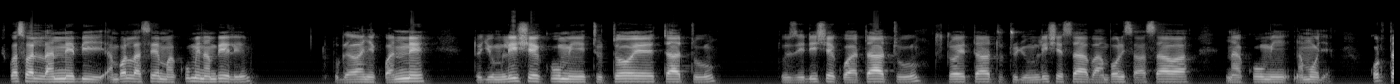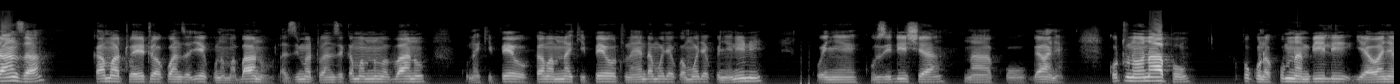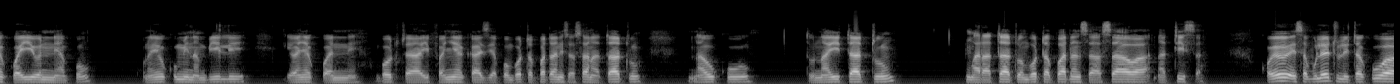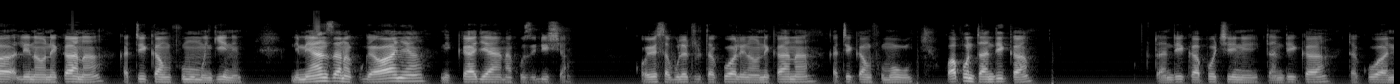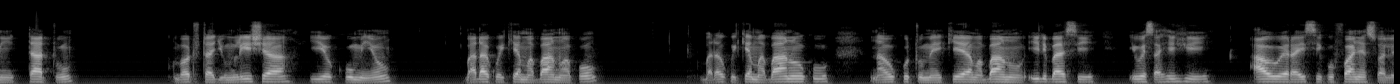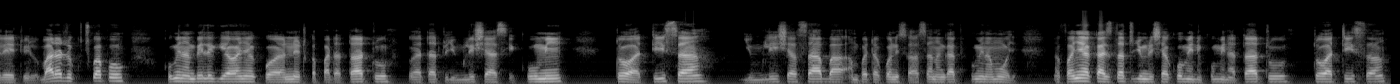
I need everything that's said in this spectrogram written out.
Chukua swali la nne b ambalo lasema kumi na mbili tugawanye kwa nne tujumlishe kumi tutoe tatu tuzidishe kwa tatu tutoe tatu tujumlishe saba ambao ni sawasawa na kumi na moja. Kwa tutaanza kama hatua yetu ya kwanza je kuna mabano? Lazima tuanze kama mna mabano kuna kipeo kama mna kipeo tunaenda moja kwa moja kwenye nini? Kwenye kuzidisha na kugawanya. Kwa tunaona hapo hapo kuna kumi na mbili gawanya kwa hiyo nne hapo. Kuna hiyo kumi na mbili gawanya kwa nne ambayo tutaifanyia kazi hapo ambayo tutapata ni sawasawa na tatu na huku tuna hii tatu mara tatu ambayo tutapata ni sawasawa na tisa. Kwa hiyo hesabu letu litakuwa linaonekana katika mfumo mwingine. Nimeanza na kugawanya nikaja na kuzidisha. Kwa hiyo hesabu letu litakuwa linaonekana katika mfumo huu. Kwa hapo nitaandika tutaandika hapo chini tutaandika itakuwa ni tatu ambayo tutajumlisha hiyo kumi hiyo baada ya kuwekea mabano hapo baada ya kuwekea mabano huku na huku tumewekea mabano ili basi iwe sahihi au iwe rahisi kufanya swali letu hilo. Baada tukuchukua hapo kumi na mbili gawanya kwa nne tukapata tatu. Kwa tatu jumlisha asi kumi toa tisa jumlisha saba ambayo itakuwa ni sawa sana ngapi? kumi na moja. Nafanyia kazi tatu jumlisha kumi ni kumi na tatu toa tisa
